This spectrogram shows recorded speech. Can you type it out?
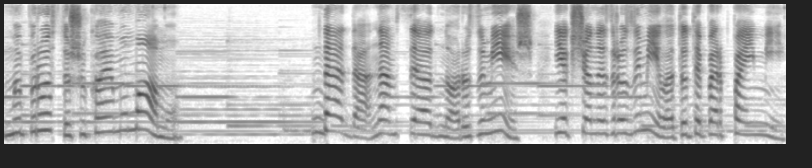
Ми просто шукаємо маму. Да-да, нам все одно, розумієш? Якщо не зрозуміла, то тепер поймі.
